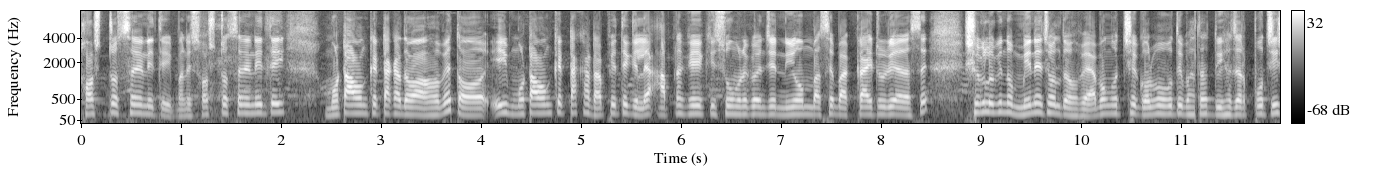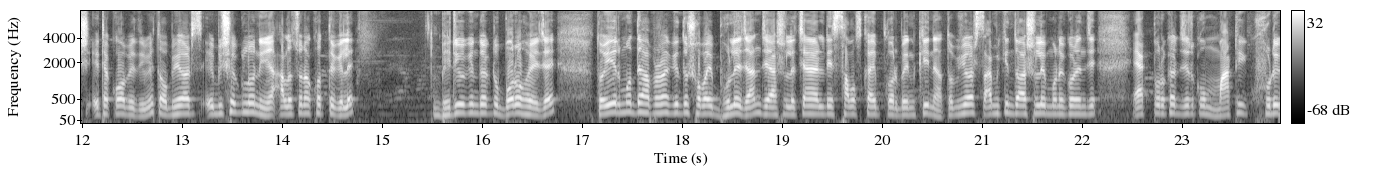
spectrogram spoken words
ষষ্ঠ শ্রেণীতেই মানে ষষ্ঠ শ্রেণীতেই মোটা অঙ্কের টাকা দেওয়া হবে। তো এই মোটা অঙ্কের টাকাটা পেতে গেলে আপনাকে কিছু মনে করেন যে নিয়ম আছে বা ক্রাইটেরিয়া আছে, সেগুলো কিন্তু মেনে চলতে হবে। এবং হচ্ছে গর্ভবতী ভাতা দুই হাজার পঁচিশ, এটা কবে দিবে? তো ভিউয়ার্স এই বিষয়গুলো নিয়ে আলোচনা করতে গেলে ভিডিও কিন্তু একটু বড় হয়ে যায়। তো এর মধ্যে আপনারা কিন্তু সবাই ভুলে যান যে আসলে চ্যানেলটি সাবস্ক্রাইব করবেন কি না তো ভিউয়ার্স আমি কিন্তু আসলে মনে করেন যে এক প্রকার যেরকম মাটি খুঁড়ে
